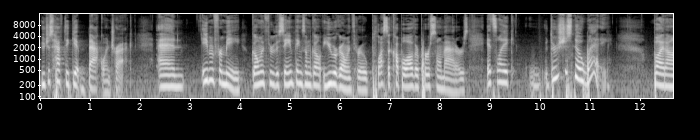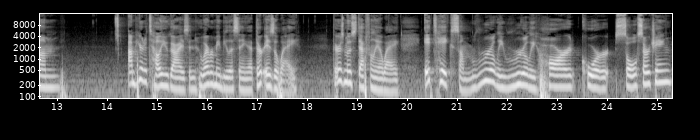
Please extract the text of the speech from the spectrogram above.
You just have to get back on track. And even for me, going through the same things I'm going you were going through, plus a couple other personal matters, it's like there's just no way. But um I'm here to tell you guys and whoever may be listening that there is a way. There is most definitely a way it takes some really, really hardcore soul searching.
